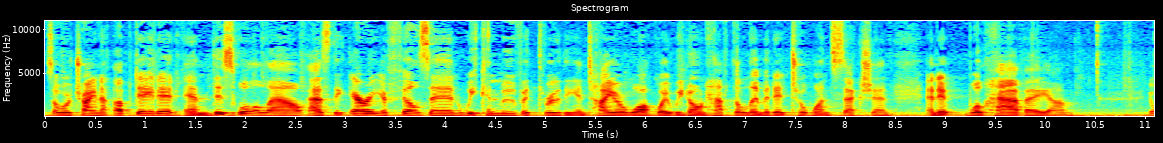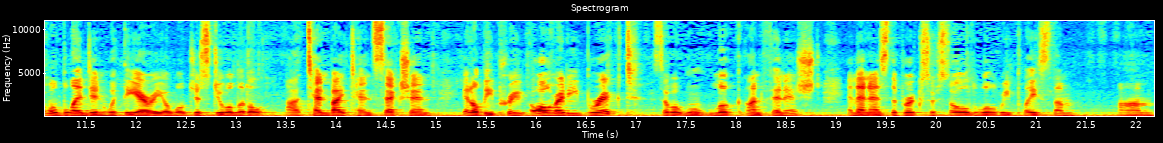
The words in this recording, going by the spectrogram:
so we're trying to update it, and this will allow, as the area fills in, we can move it through the entire walkway. We don't have to limit it to one section, and it will have a, um, it will blend in with the area. We'll just do a little uh, 10 by 10 section. It'll be pre, already bricked, so it won't look unfinished. And then as the bricks are sold, we'll replace them, um,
